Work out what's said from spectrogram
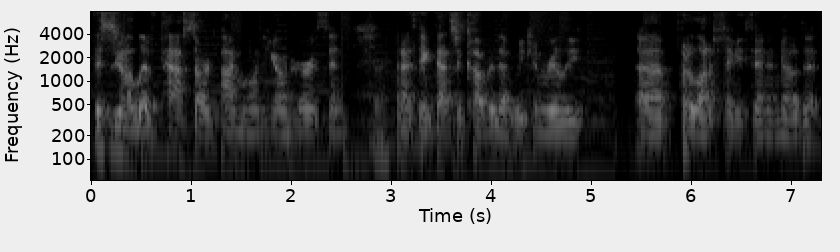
this is going to live past our time on here on Earth, and Sure. and I think that's a cover that we can really uh, put a lot of faith in and know that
